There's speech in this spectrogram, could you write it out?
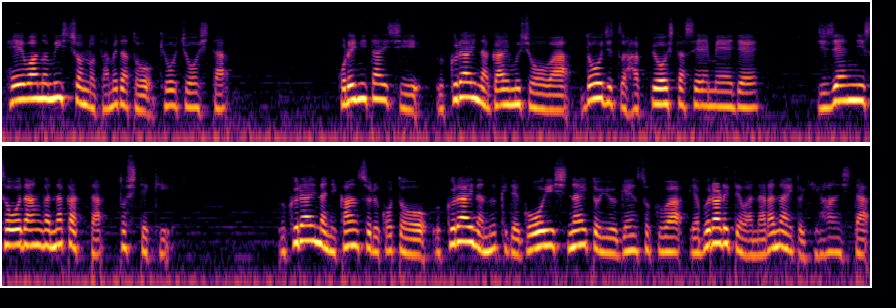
平和のミッションのためだと強調した。これに対し、ウクライナ外務省は同日発表した声明で、事前に相談がなかったと指摘。ウクライナに関することをウクライナ抜きで合意しないという原則は破られてはならないと批判した。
